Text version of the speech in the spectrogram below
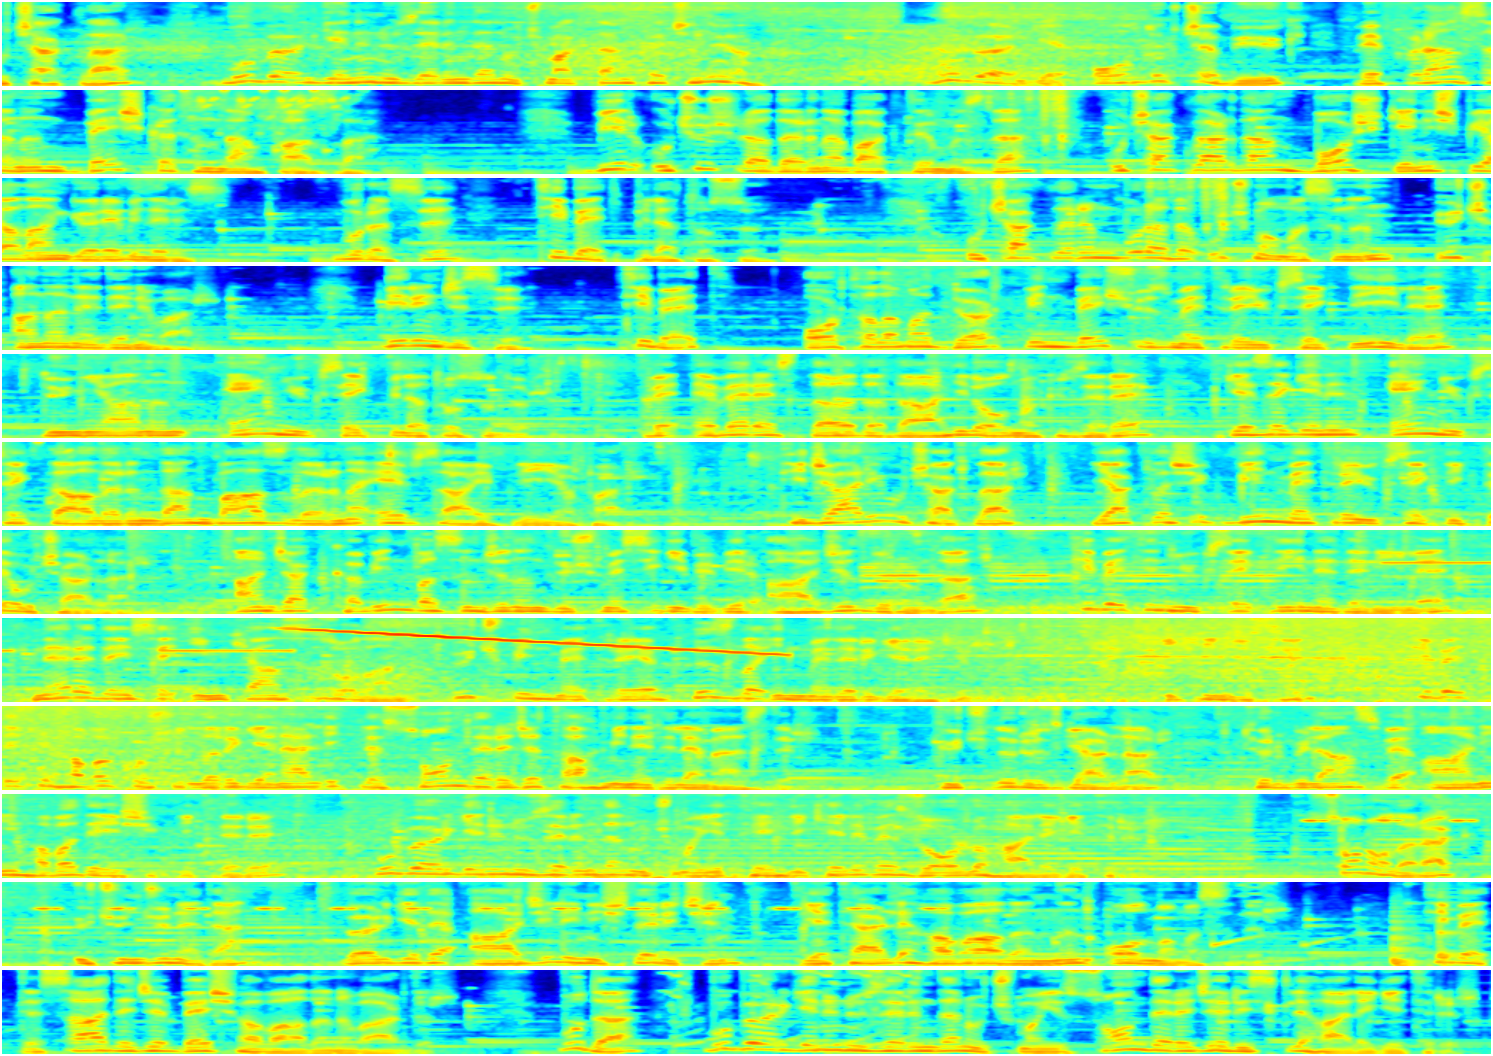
Uçaklar bu bölgenin üzerinden uçmaktan kaçınıyor. Bu bölge oldukça büyük ve Fransa'nın 5 katından fazla. Bir uçuş radarına baktığımızda uçaklardan boş geniş bir alan görebiliriz. Burası Tibet platosu. Uçakların burada uçmamasının 3 ana nedeni var. Birincisi, Tibet, ortalama 4500 metre yüksekliğiyle dünyanın en yüksek platosudur ve Everest Dağı da dahil olmak üzere gezegenin en yüksek dağlarından bazılarına ev sahipliği yapar. Ticari uçaklar yaklaşık 1000 metre yükseklikte uçarlar. Ancak kabin basıncının düşmesi gibi bir acil durumda Tibet'in yüksekliği nedeniyle neredeyse imkansız olan 3000 metreye hızla inmeleri gerekir. İkincisi, Tibet'teki hava koşulları genellikle son derece tahmin edilemezdir. Güçlü rüzgarlar, türbülans ve ani hava değişiklikleri bu bölgenin üzerinden uçmayı tehlikeli ve zorlu hale getirir. Son olarak, üçüncü neden, bölgede acil inişler için yeterli havaalanının olmamasıdır. Tibet'te sadece 5 havaalanı vardır. Bu da bu bölgenin üzerinden uçmayı son derece riskli hale getirir.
